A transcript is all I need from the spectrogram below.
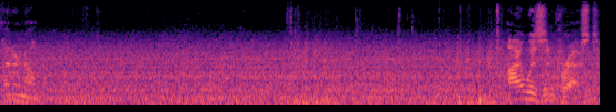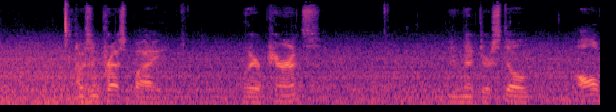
I don't know. I was impressed. I was impressed by their appearance and that they're still all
